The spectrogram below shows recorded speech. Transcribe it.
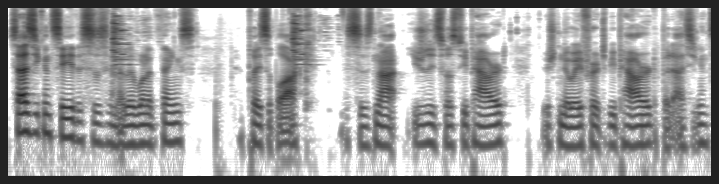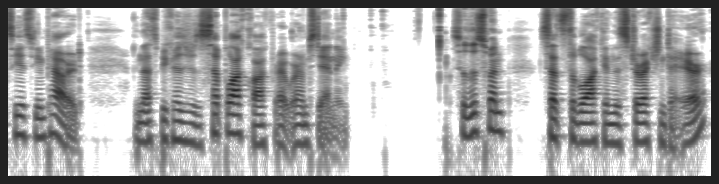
So as you can see, this is another one of the things. Place a block. This is not usually supposed to be powered. There's no way for it to be powered, but as you can see, it's being powered and that's because there's a set block clock right where I'm standing. So this one sets the block in this direction to error.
